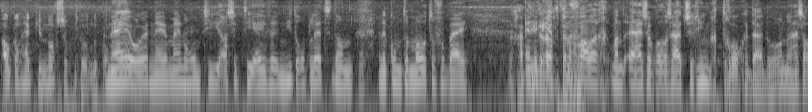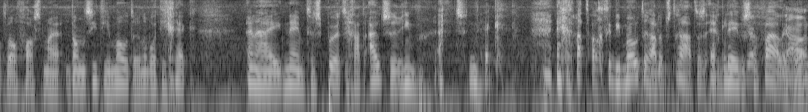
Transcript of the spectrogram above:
Ook al heb je hem nog zo goed onder controle. Nee hoor, nee, mijn hond, die, als ik die even niet oplet, dan, en dan komt de motor voorbij. Dan gaat En ik heb toevallig, want hij is ook wel eens uit zijn riem getrokken daardoor. En hij zat wel vast, maar dan ziet hij een motor en dan wordt hij gek. En hij neemt een spurt, gaat uit zijn riem, uit zijn nek. En gaat achter die motor aan op straat. Dat is echt levensgevaarlijk Ja,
